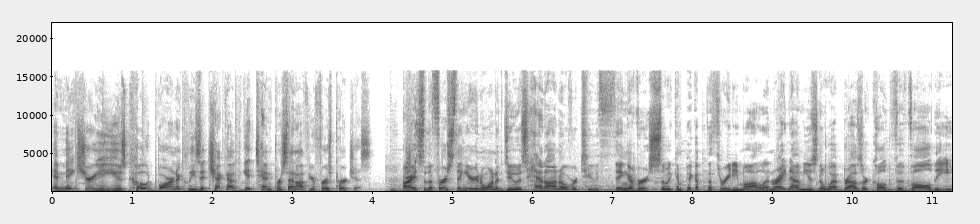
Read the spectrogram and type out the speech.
and make sure you use code barnacules at checkout to get 10% off your first purchase. All right, so the first thing you're going to want to do is head on over to Thingiverse so we can pick up the 3D model. And right now I'm using a web browser called Vivaldi.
